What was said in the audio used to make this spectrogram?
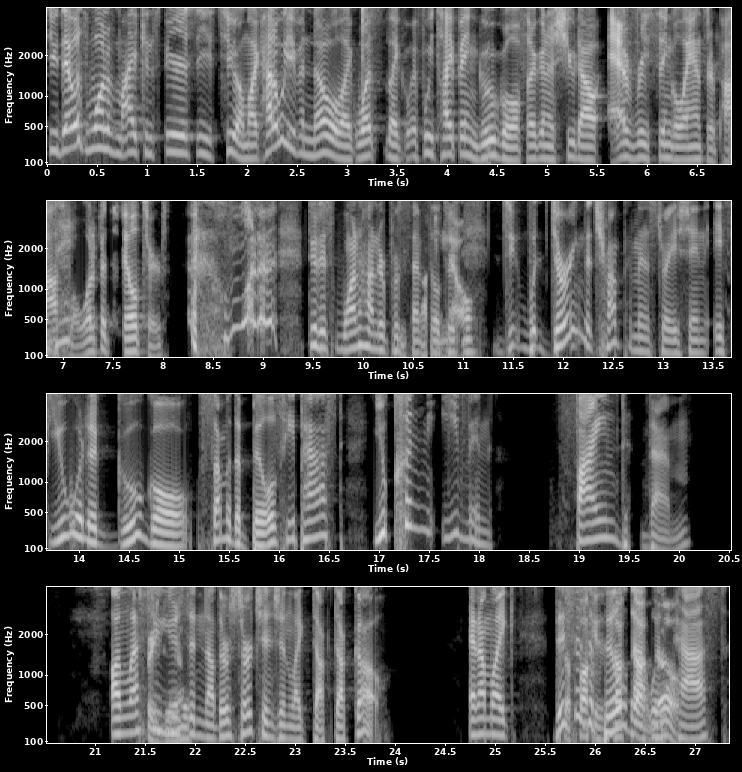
Dude, that was one of my conspiracies too. I'm like, how do we even know like what like if we type in Google if they're going to shoot out every single answer possible? What if it's filtered? what a, dude, it's 100% filtered. Dude, during the Trump administration, if you were to Google some of the bills he passed, you couldn't even find them unless you used another search engine like DuckDuckGo. And I'm like, this is a is bill that was passed.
